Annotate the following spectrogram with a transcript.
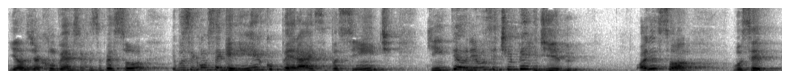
e ela já conversa com essa pessoa e você consegue recuperar esse paciente que em teoria você tinha perdido. Olha só, você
